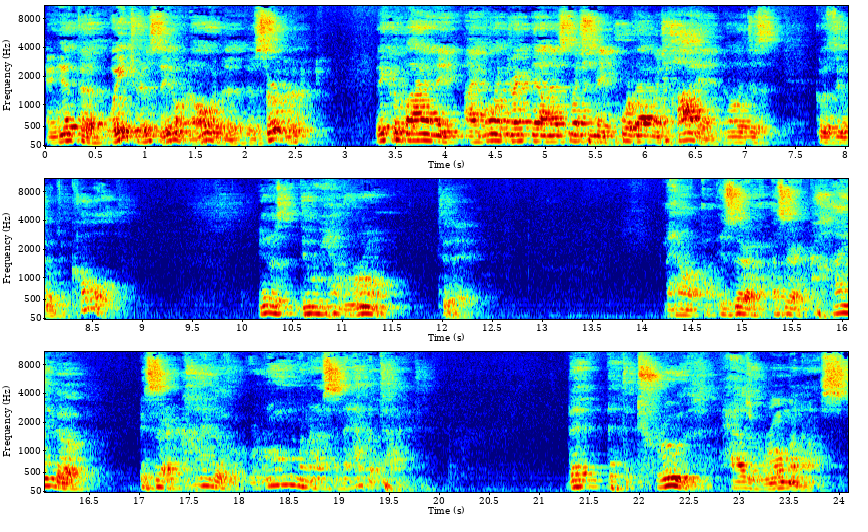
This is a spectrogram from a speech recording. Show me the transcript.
And yet the waitress, they don't know, or the, the server, they come by and they, I only drank down this much and they pour that much hot in. No, it just goes in with the cold. You know, do we have room today? Man, is there, is there a kind of is there a kind of room in us, an appetite, that, that the truth has room in us.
